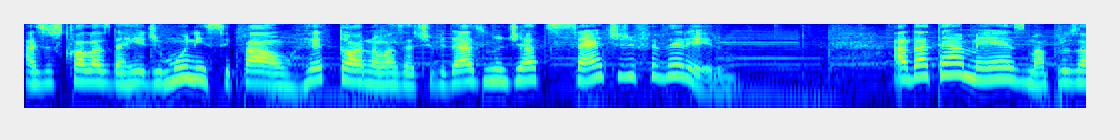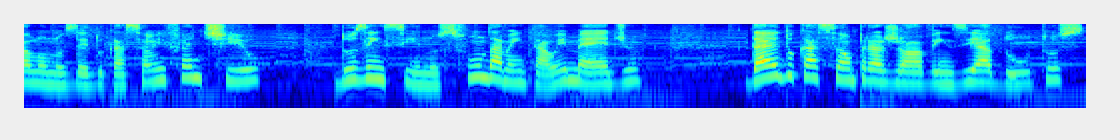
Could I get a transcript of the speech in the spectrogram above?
as escolas da rede municipal retornam às atividades no dia 7 de fevereiro. A data é a mesma para os alunos da educação infantil, dos ensinos fundamental e médio, da educação para jovens e adultos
